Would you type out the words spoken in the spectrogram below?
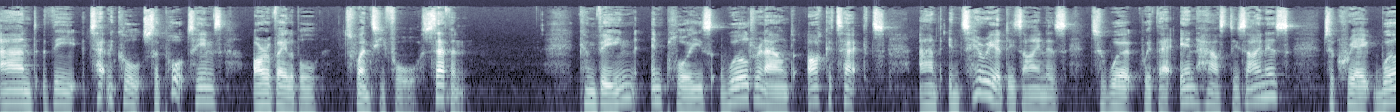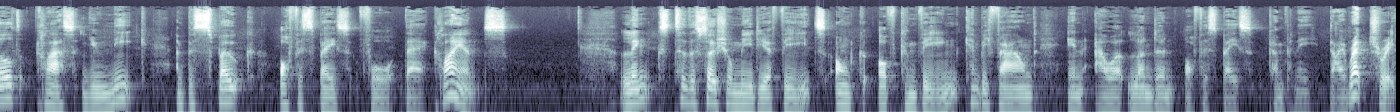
and the technical support teams are available 24 7. Convene employs world renowned architects and interior designers to work with their in house designers to create world class, unique, and bespoke office space for their clients. Links to the social media feeds on, of Convene can be found in our London office space company directory.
